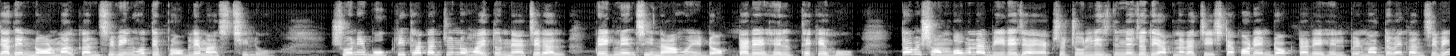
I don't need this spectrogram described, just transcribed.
যাদের নর্মাল কনসিভিং হতে প্রবলেম আসছিল। শনি বকরি থাকার জন্য হয়তো ন্যাচারাল প্রেগনেন্সি না হয়ে ডক্টরের হেল্প থেকে হোক। তবে সম্ভাবনা বেড়ে যায়। একশো চল্লিশ দিনে যদি আপনারা চেষ্টা করেন, ডক্টরের হেল্পের মাধ্যমে কনসিভিং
